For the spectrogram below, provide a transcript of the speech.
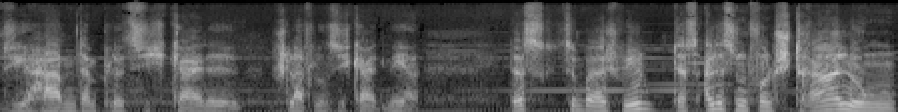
Sie haben dann plötzlich keine Schlaflosigkeit mehr. Das zum Beispiel, dass alles nun von Strahlung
